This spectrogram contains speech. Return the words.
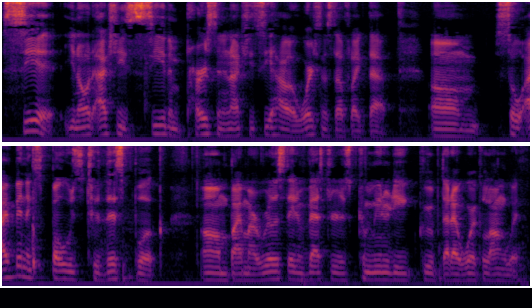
see it. You know, actually see it in person and actually see how it works and stuff like that. Um, so I've been exposed to this book um, by my real estate investors community group that I work along with.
